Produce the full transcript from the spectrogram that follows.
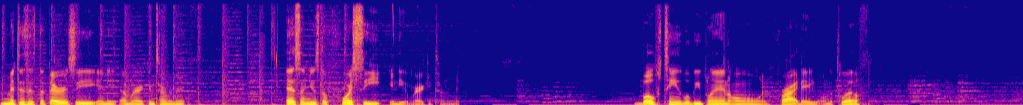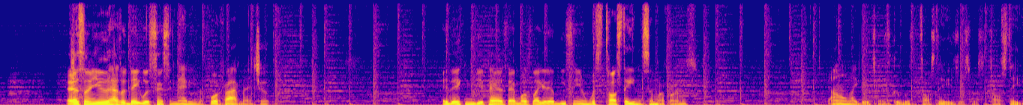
Memphis is the third seed in the American tournament. SMU is the fourth seed in the American tournament. Both teams will be playing on Friday on the 12th. SMU has a date with Cincinnati in the 4 5 matchup. If they can get past that, most likely they'll be seeing Wichita State in the semifinals. I don't like their chance because Wichita State is just Wichita State.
